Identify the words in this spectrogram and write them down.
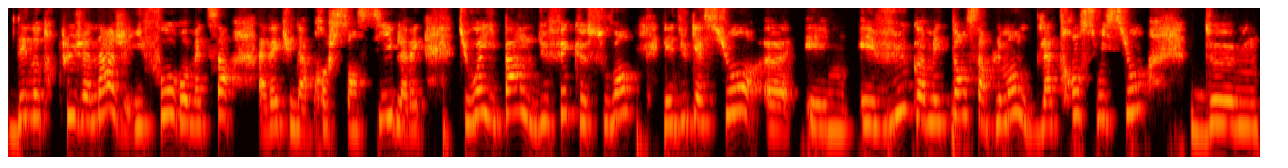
dès notre plus jeune âge, il faut remettre ça avec une approche sensible. Avec, tu vois, il parle du fait que souvent l'éducation euh, est, est vue comme étant simplement de la transmission de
